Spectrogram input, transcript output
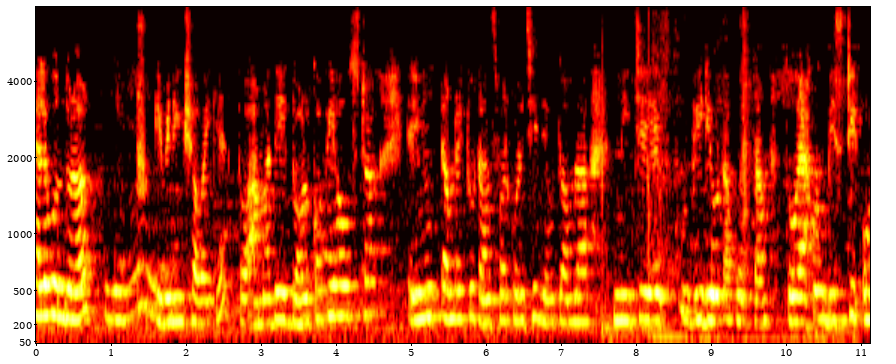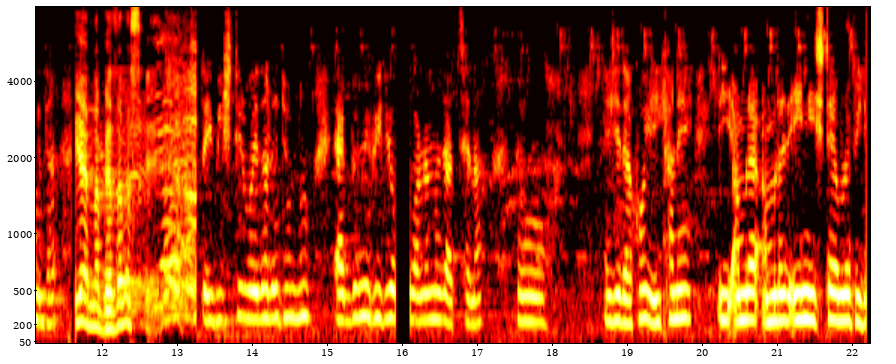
হ্যালো বন্ধুরা ইভিনিং সবাইকে। তো আমাদের ডল কফি হাউসটা এই মুহূর্তে আমরা একটু ট্রান্সফার করেছি যেহেতু আমরা নিচে ভিডিওটা করতাম। তো এখন বৃষ্টির ওয়েদার না ভেজাল আছে। তো এই বৃষ্টির ওয়েদারের জন্য একদমই ভিডিও বানানো যাচ্ছে না। তো এই যে দেখো এইখানে এই আমরা আমরা এই নিচটায় আমরা ভিডিও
